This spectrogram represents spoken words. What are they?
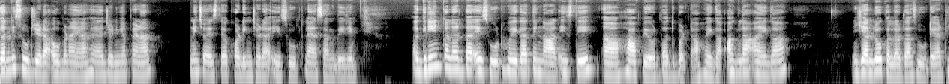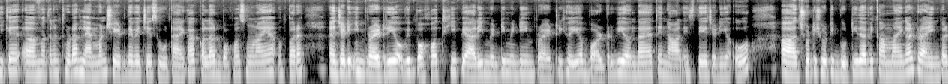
ਗਰਲੀ ਸੂਟ ਜਿਹੜਾ ਉਹ ਬਣਾਇਆ ਹੋਇਆ, ਜਿਹੜੀਆਂ ਭੈਣਾਂ ਆਪਣੀ ਚੋਇਸ ਦੇ ਅਕੋਰਡਿੰਗ ਜਿਹੜਾ ਇਹ ਸੂਟ ਲੈ ਸਕਦੇ ਜੀ। ਗ੍ਰੀਨ ਕਲਰ ਦਾ ਇਹ ਸੂਟ ਹੋਏਗਾ ਤੇ ਨਾਲ ਇਸ ਦੇ ਹਾਫ ਪਿਓਰ ਦਾ ਦੁਪੱਟਾ ਹੋਏਗਾ। ਅਗਲਾ ਆਏਗਾ ਯੈਲੋ ਕਲਰ ਦਾ ਸੂਟ ਆ, ਠੀਕ ਹੈ? ਮਤਲਬ ਥੋੜਾ ਲੈਮਨ ਸ਼ੇਡ ਦੇ ਵਿੱਚ ਇਹ ਸੂਟ ਆਏਗਾ ਕਲਰ ਬਹੁਤ ਸੋਹਣਾ ਆ, ਉੱਪਰ ਜਿਹੜੀ ਐਮਬ੍ਰਾਇਡਰੀ ਹੈ ਉਹ ਵੀ ਬਹੁਤ ਹੀ ਪਿਆਰੀ ਮਿੱਡੀ ਮਿੱਡੀ ਐਮਬ੍ਰਾਇਡਰੀ ਹੋਈ ਆ ਬਾਰਡਰ ਵੀ ਆਉਂਦਾ ਹੈ ਤੇ ਨਾਲ ਇਸ ਤੇ ਜਿਹੜੀ ਆ ਉਹ ਛੋਟੀ ਛੋਟੀ ਬੂਟੀ ਦਾ ਵੀ ਕੰਮ ਆਏਗਾ ਟ੍ਰਾਇੰਗਲ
